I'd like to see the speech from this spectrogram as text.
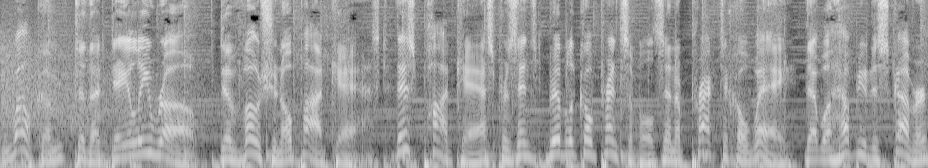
Welcome to the Daily Rowe Devotional Podcast. This podcast presents biblical principles in a practical way that will help you discover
